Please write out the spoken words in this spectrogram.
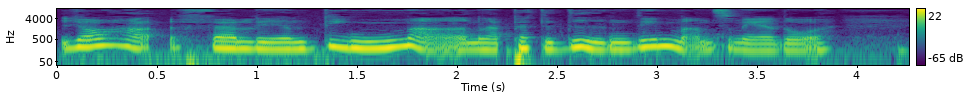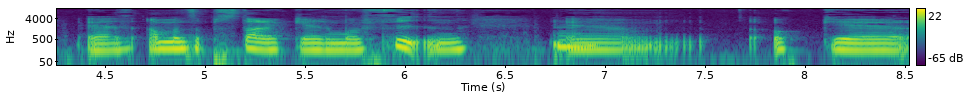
jag föll i en dimma, den här petidindimman som är då eh, ja, men typ starkare än morfin. Mm. Eh, och eh,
